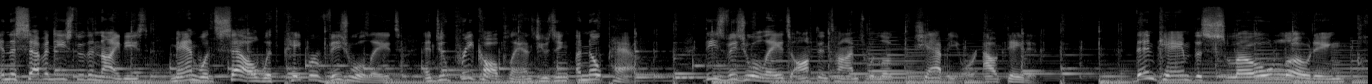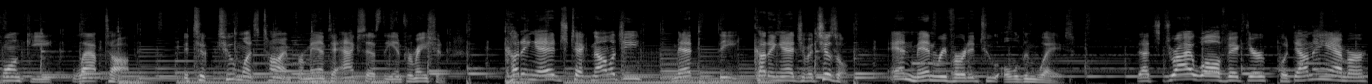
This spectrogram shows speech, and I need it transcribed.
In the 70s through the 90s, man would sell with paper visual aids and do pre call plans using a notepad. These visual aids oftentimes would look shabby or outdated. Then came the slow loading, clunky laptop. It took too much time for man to access the information. Cutting edge technology met the cutting edge of a chisel, and men reverted to olden ways. That's drywall, Victor. Put down the hammer.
